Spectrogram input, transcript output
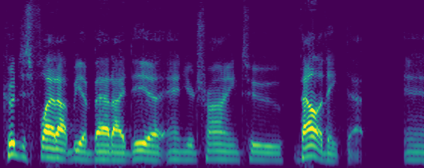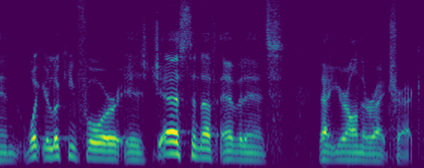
could just flat out be a bad idea and you're trying to validate that. And what you're looking for is just enough evidence that you're on the right track.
